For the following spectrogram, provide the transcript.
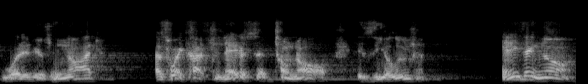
and what it is not. That's why Castaneda said tonal is the illusion. Anything known,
